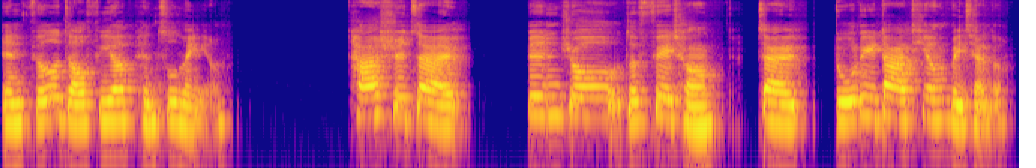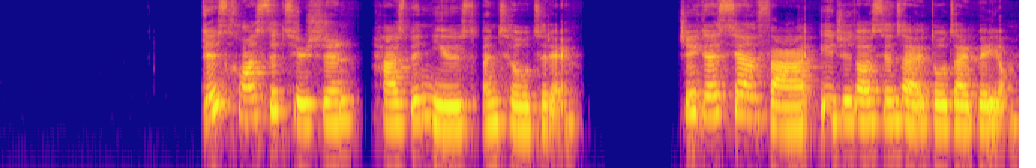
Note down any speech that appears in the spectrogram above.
in Philadelphia, Pennsylvania. 它是在宾州的费城，在独立大厅被签的。This constitution has been used until today. 这个宪法一直到现在都在备用。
